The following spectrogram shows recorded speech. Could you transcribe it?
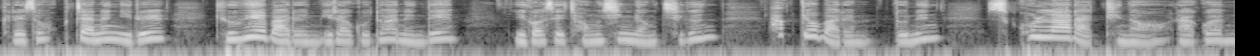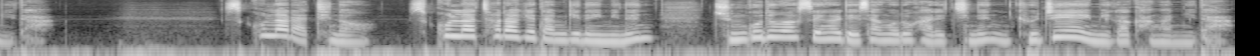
그래서 혹자는 이를 교회 발음이라고도 하는데 이것의 정식 명칭은 학교 발음 또는 스콜라 라티너라고 합니다. 스콜라 라티너, 스콜라 철학에 담긴 의미는 중고등학생을 대상으로 가르치는 교재의 의미가 강합니다.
